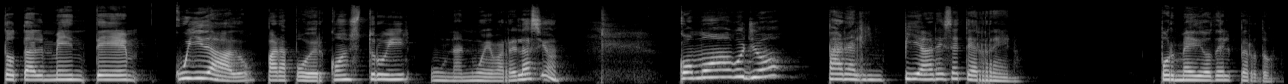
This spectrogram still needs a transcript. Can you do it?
totalmente cuidado para poder construir una nueva relación. ¿Cómo hago yo para limpiar ese terreno? Por medio del perdón.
